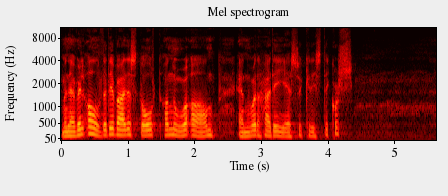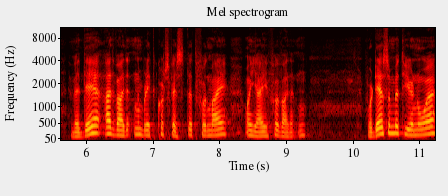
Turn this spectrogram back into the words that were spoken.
Men jeg vil aldri være stolt av noe annet enn vår Herre Jesu Kristi kors. Ved det er verden blitt korsfestet for meg, og jeg for verden. For det som betyr noe,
